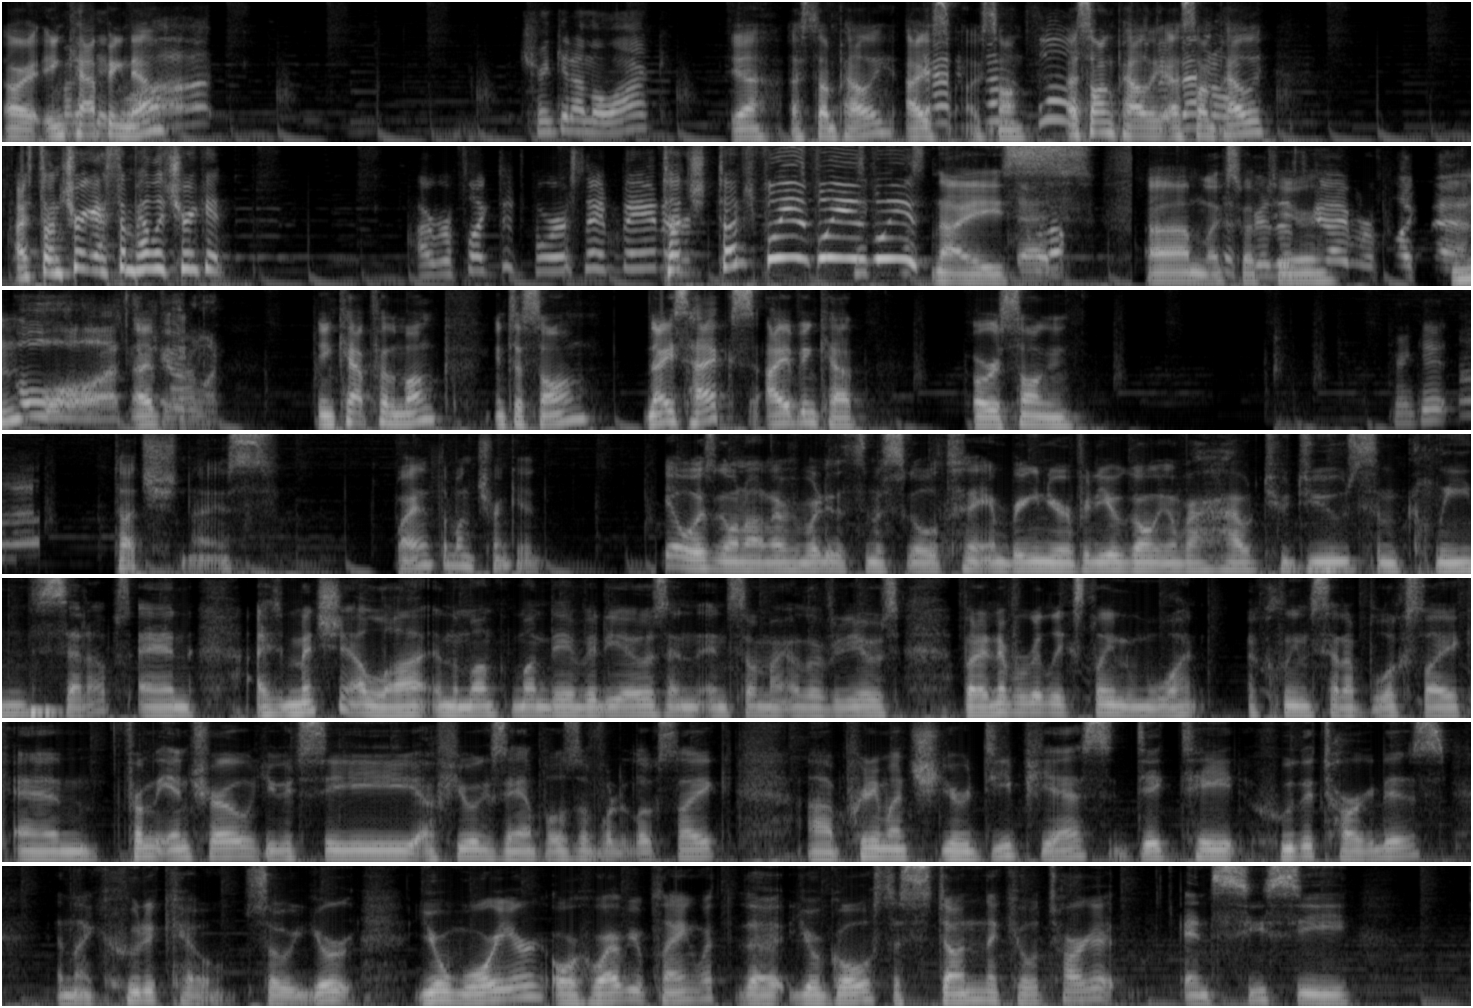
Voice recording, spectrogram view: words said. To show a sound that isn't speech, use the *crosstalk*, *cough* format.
All right, in capping now. What? Trinket on the lock. Yeah, I stun Pally. I, Yeah, I song. no, I song Pally. I no, song. Pally. I stun Trinket. I stun Pally Trinket. I reflected Forest and Banner. Touch, touch, please, please, please. Nice. *laughs* Um, Lex Hear swept this here. guy reflect that. Mhm. Oh, that's a I've- good one. In cap for the monk. Into song. Nice hex. I have in cap. Or songing. Trinket. Touch. Nice. Why didn't the monk trinket? Yo, what's going on everybody? This is Mystical. Today I'm bringing you a video going over how to do some clean setups. And I mentioned it a lot in the Monk Monday videos and, and some of my other videos, but I never really explained what a clean setup looks like. And from the intro, you could see a few examples of what it looks like. Uh, pretty much your DPS dictate who the target is and like who to kill. So your your warrior or whoever you're playing with, the your goal is to stun the kill target and CC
